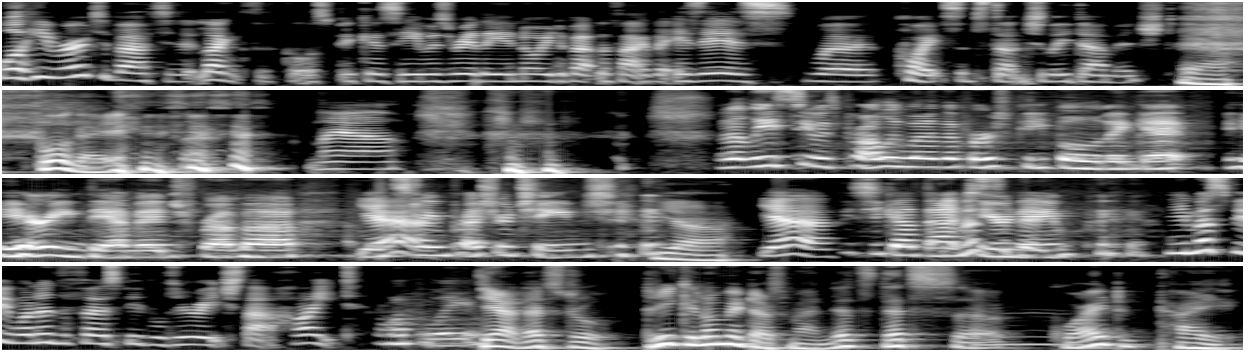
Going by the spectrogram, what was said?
well, he wrote about it at length, of course, because he was really annoyed about the fact that his ears were quite substantially damaged. yeah. Poor guy. Yeah. But at least he was probably one of the first people to get hearing damage from uh, Yeah. extreme pressure change. yeah. Yeah. she got that to your name. been. He must be one of the first people to reach that height. probably. Yeah, that's true. Three kilometers, man. That's that's uh, quite high.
